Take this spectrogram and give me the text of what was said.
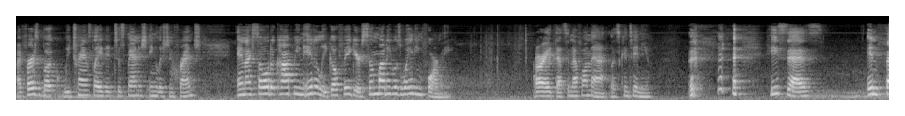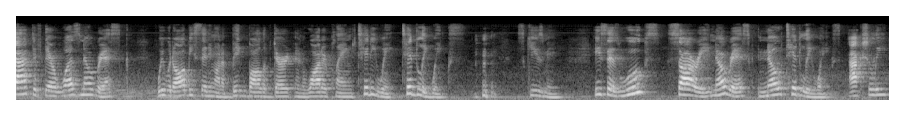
My first book we translated to spanish english and french. And i sold a copy in italy. Go figure. Somebody was waiting for me. All right that's enough on that. Let's continue. He says in fact if there was no risk we would all be sitting on a big ball of dirt and water playing tiddywink, tiddlywinks. Excuse me. He says, whoops, sorry, no risk, no tiddlywinks. Actually,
